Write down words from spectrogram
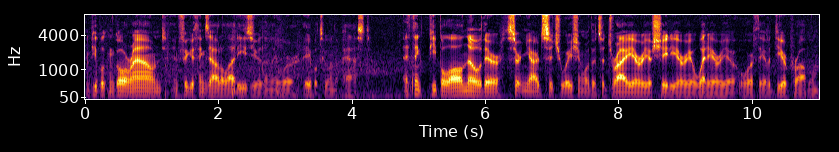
and people can go around and figure things out a lot easier than they were able to in the past. I think people all know their certain yard situation, whether it's a dry area, shady area, wet area, or if they have a deer problem.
